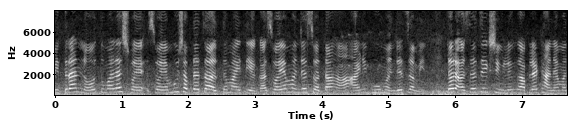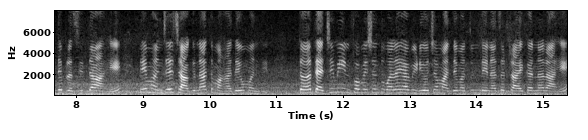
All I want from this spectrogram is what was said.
मित्रांनो तुम्हाला स्वय स्वयंभू शब्दाचा अर्थ माहिती आहे का? स्वयं म्हणजे स्वतः आणि भू म्हणजे जमीन. तर असंच एक शिवलिंग आपल्या ठाण्यामध्ये प्रसिद्ध आहे. ते म्हणजे जागनाथ महादेव मंदिर. तर त्याची मी इन्फॉर्मेशन तुम्हाला ह्या व्हिडिओच्या माध्यमातून देण्याचं ट्राय करणार आहे.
